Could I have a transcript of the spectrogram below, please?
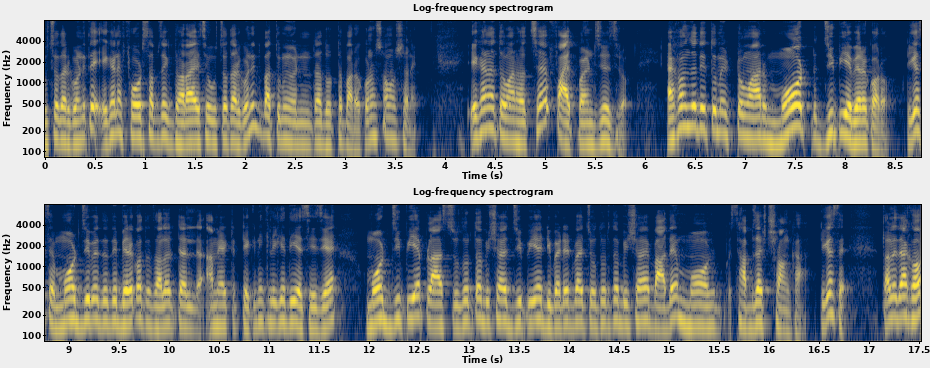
উচ্চতার গণিতে এখানে ফোর সাবজেক্ট ধরা হয়েছে উচ্চতার গণিত, বা তুমি ওটা ধরতে পারো, কোনো সমস্যা নেই। এখানে তোমার হচ্ছে ফাইভ পয়েন্ট জিরো জিরো এখন যদি তুমি তোমার মোট জিপিএ বের করো, ঠিক আছে? মোট জিপিএ যদি বের করতে, তাহলে আমি একটা টেকনিক লিখে দিয়েছি যে মোট জিপিএ প্লাস চতুর্থ বিষয়ের জিপিএ ডিভাইডেড বাই চতুর্থ বিষয়ে বাদে মোট সাবজেক্ট সংখ্যা, ঠিক আছে? তাহলে দেখো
